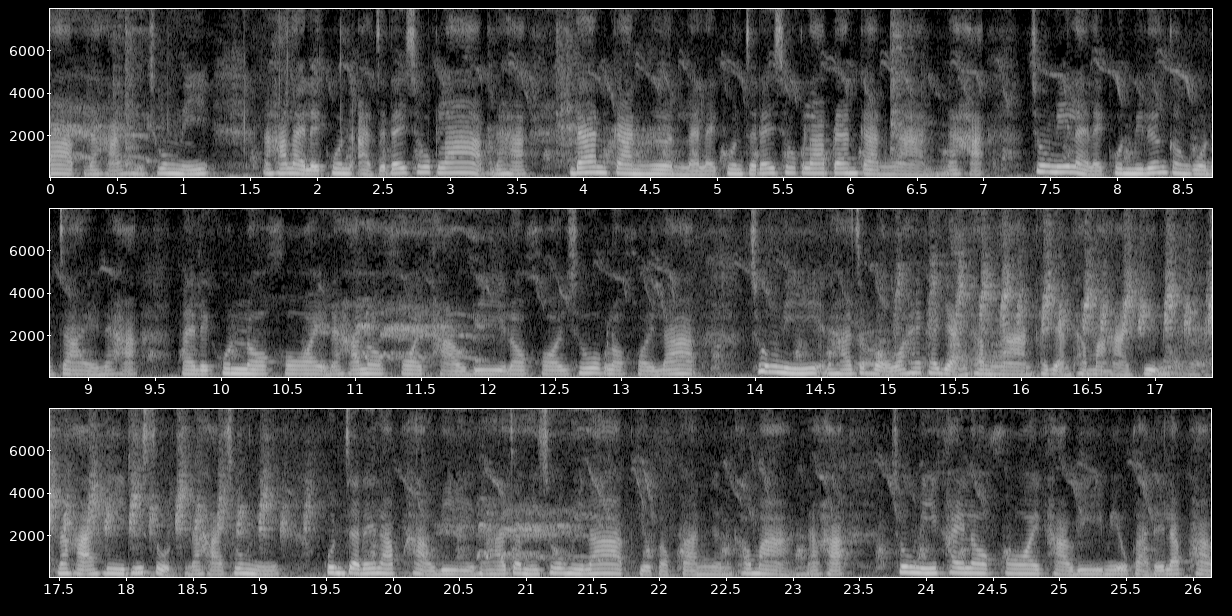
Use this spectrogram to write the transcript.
ลาบนะคะ ในช่วงนี้นะคะ หลายๆคนอาจจะได้โชคลาภนะคะ ด้านการเงินหลาย ๆ คนจะได้โชคลาภด้านการงานนะคะ ช่วงนี้หลาย ๆ คนมีเรื่องกังวลใจนะคะ หลาย ๆ คนรอคอยนะคะ รอคอยข่าวดีรอคอยโชครอคอยลาบช่วงนี้นะคะจะบอกว่าให้ขยันทำงาน ขยันทำมาหากินนะคะ ดีที่สุดนะคะ ช่วงนี้คุณจะได้รับข่าวดีนะคะ จะมีโชคมีลาบเกี่ยวกับการเงินเข้ามานะคะ ช่วงนี้ใครรอคอยข่าวดีมีโอกาสได้รับข่าว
